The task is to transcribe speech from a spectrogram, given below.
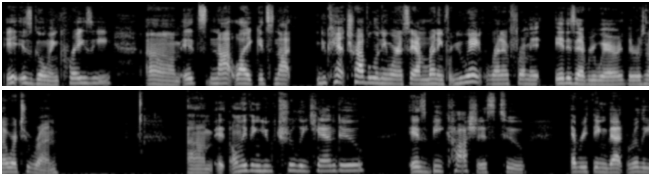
It is going crazy. Um, it's not like it's not you can't travel anywhere and say I'm running from you ain't running from it. It is everywhere. There is nowhere to run. Um, it only thing you truly can do is be cautious to everything that really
